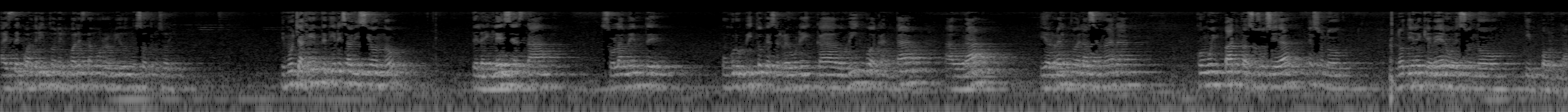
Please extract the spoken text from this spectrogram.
a este cuadrito en el cual estamos reunidos nosotros hoy. Y mucha gente tiene esa visión, ¿no? De la iglesia está solamente un grupito que se reúne cada domingo a cantar, a adorar, y el resto de la semana, ¿cómo impacta a su sociedad? Eso no, no tiene que ver o eso no importa.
